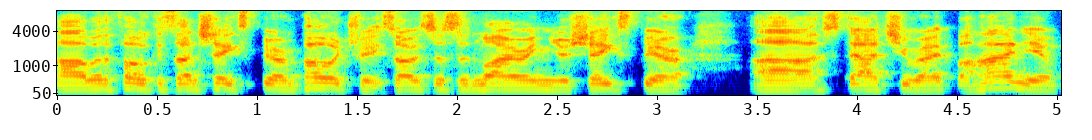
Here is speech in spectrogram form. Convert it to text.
uh, with a focus on Shakespeare and poetry. So I was just admiring your Shakespeare uh, statue right behind you.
